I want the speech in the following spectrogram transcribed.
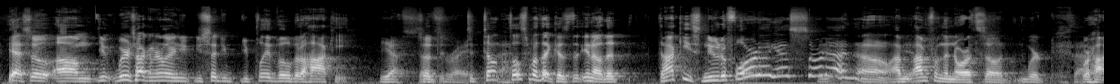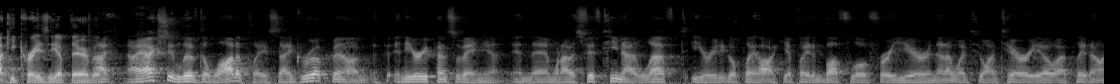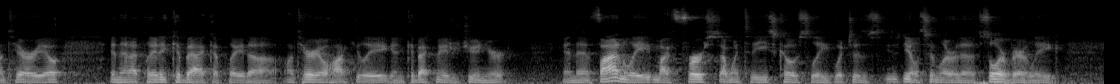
Yeah, so um, you, we were talking earlier, and you, you said you, you played a little bit of hockey. Yes, So that's t- right. t- tell, tell us about that, because you know that hockey's new to Florida, I guess, sort of. I know. I'm, Yeah. I'm from the north, so we're we're hockey crazy up there. But I, I actually lived a lot of places. I grew up in, um, in Erie, Pennsylvania, and then when I was 15, I left Erie to go play hockey. I played in Buffalo for a year, and then I went to Ontario. I played in Ontario, and then I played in Quebec. I played uh, Ontario Hockey League and Quebec Major Junior, and then finally, my first, I went to the East Coast League, which is you know similar to the Solar Bear League,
